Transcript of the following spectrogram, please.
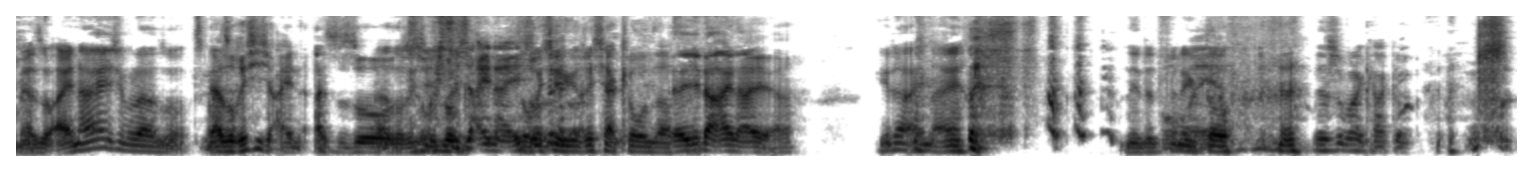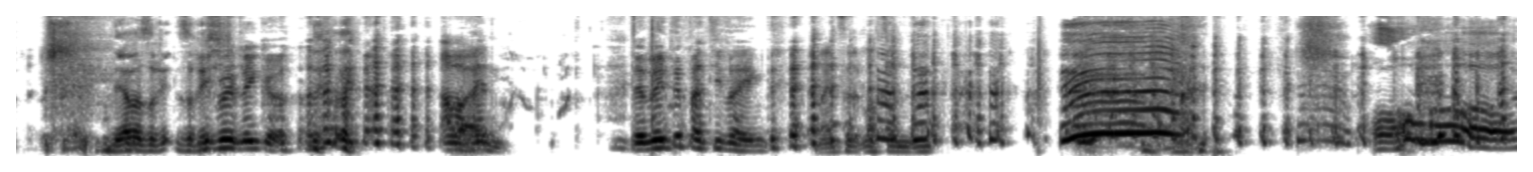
Mehr so eineiig oder so? zwei? Ja, so richtig ein, also so, Also so, richtig- so, Richtig einer, ey. so richtig, richtiger Klon, sagst ja, du. jeder ein Ei, ja. Jeder ein Ei. Nee, das Oh, finde ich ey. doof. Das ist schon mal kacke. Nee, aber so, so Ich richtig, will linke. Aber Weil- wenn. Der Bild immer tiefer hängt. Meinst du, das macht so einen oh,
